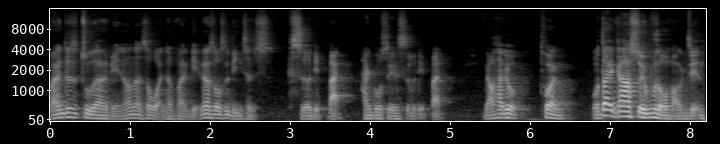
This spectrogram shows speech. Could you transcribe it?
反正就是住在那边。然后那时候晚上饭店，那时候是凌晨十十二点半，韩国时间十二点半。然后他就突然，我大概跟他睡不同房间，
